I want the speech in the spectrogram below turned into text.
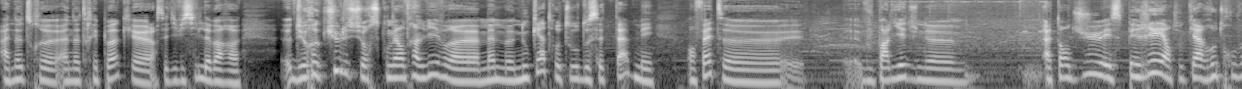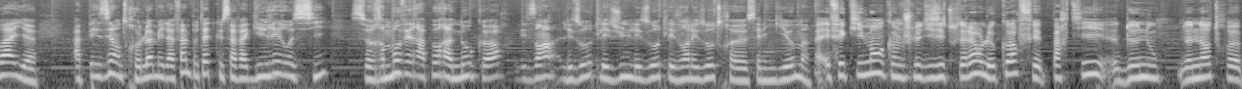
à, notre, à notre époque. Alors, c'est difficile d'avoir euh, du recul sur ce qu'on est en train de vivre, euh, même nous quatre autour de cette table. Mais en fait, euh, vous parliez d'une attendue, espérée, en tout cas, retrouvaille apaiser entre l'homme et la femme, peut-être que ça va guérir aussi ce mauvais rapport à nos corps, les uns, les autres, les unes, les autres, les uns, les autres, euh, Céline Guillaume? Bah, Effectivement, comme je le disais tout à l'heure, le corps fait partie de nous, de notre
